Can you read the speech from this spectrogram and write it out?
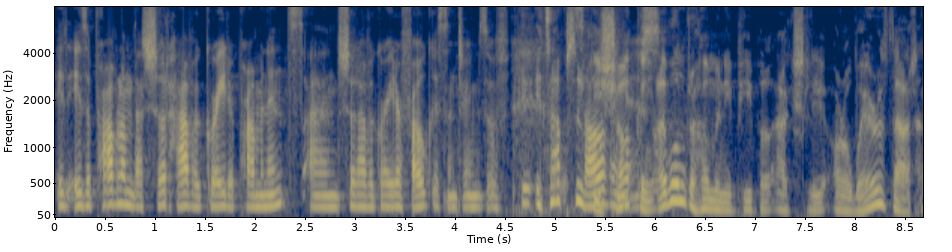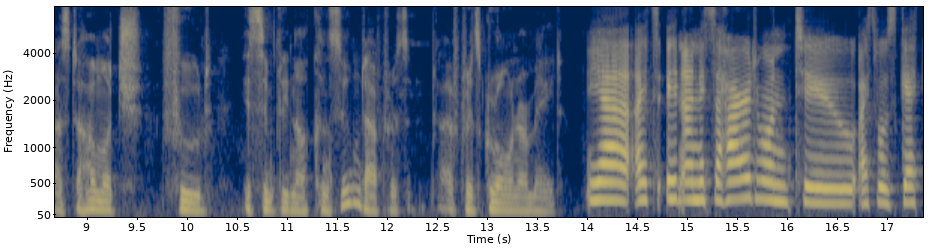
it is a problem that should have a greater prominence and should have a greater focus in terms of. It's absolutely shocking. It. I wonder how many people actually are aware of that, as to how much food is simply not consumed after it's after it's grown or made. Yeah, it's it, and it's a hard one to, I suppose, get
